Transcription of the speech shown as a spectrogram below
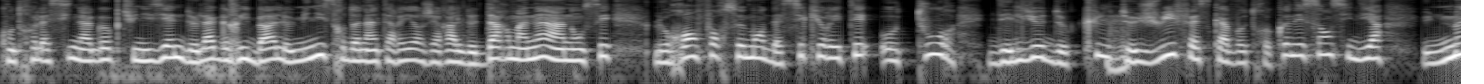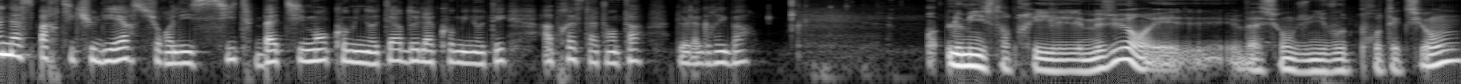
contre la synagogue tunisienne de l'Agriba. Le ministre de l'Intérieur, Gérald Darmanin, a annoncé le renforcement de la sécurité autour des lieux de culte mhm. juif. Est-ce qu'à votre connaissance, il y a une menace particulière sur les sites, bâtiments communautaires de la communauté après cet attentat de l'Agriba? Le ministre a pris les mesures, élévation du niveau de protection.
